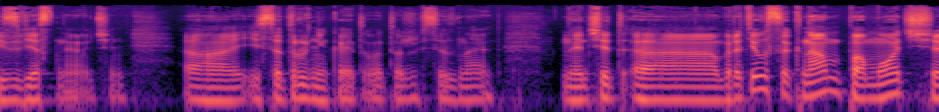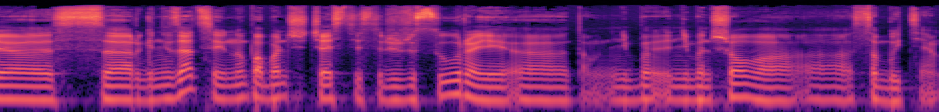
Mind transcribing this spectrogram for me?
известная очень. А, И сотрудника этого тоже все знают. Значит, а, обратился к нам помочь э, с организацией, ну, по большей части с режиссурой э, там, небо- небольшого а, события.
